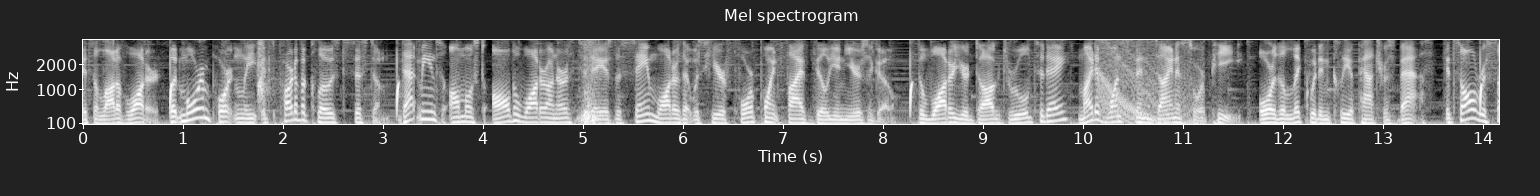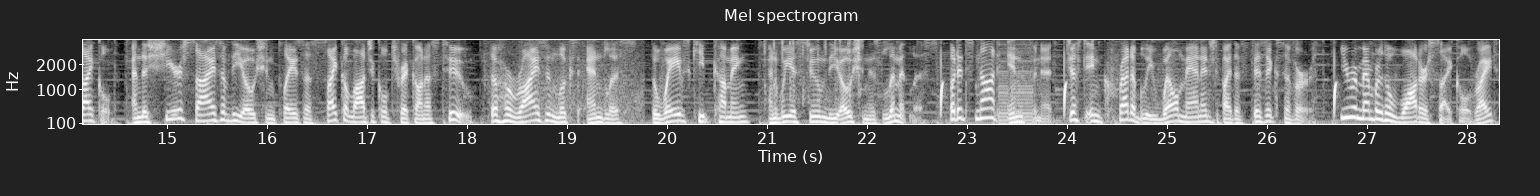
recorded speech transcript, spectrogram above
it's a lot of water. But more importantly, it's part of a closed system. That means almost all the water on Earth today is the same water that was here 4.5 billion years ago. The water your dog drooled today might have once been dinosaur pee, or the liquid in Cleopatra's bath. It's all recycled, and the sheer size of the ocean plays a psychological trick on us too. The horizon looks endless, the waves keep coming, and we assume the ocean is limitless. But it's not infinite, just incredibly well managed by the physics of Earth. You remember the water cycle, right?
